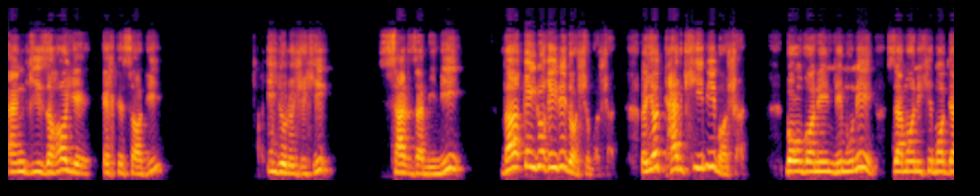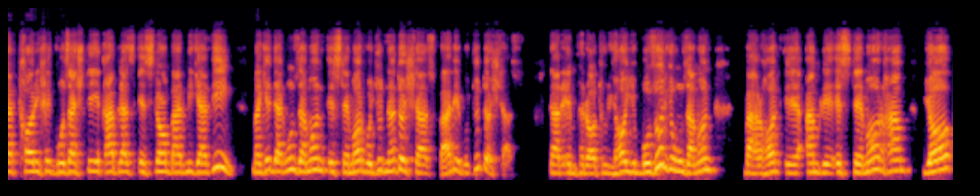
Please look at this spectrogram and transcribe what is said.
انگیزه های اقتصادی ایدولوژیکی سرزمینی و غیر و غیره داشته باشد و یا ترکیبی باشد. به عنوان نمونه زمانی که ما در تاریخ گذشته قبل از اسلام برمیگردیم مگه در اون زمان استعمار وجود نداشته است؟ بله وجود داشته است. در امپراتوری های بزرگ اون زمان به حال امر استعمار هم یا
